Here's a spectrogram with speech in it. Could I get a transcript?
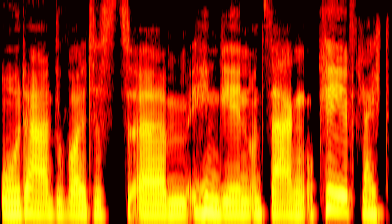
Oder du wolltest ähm, hingehen und sagen, okay, vielleicht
